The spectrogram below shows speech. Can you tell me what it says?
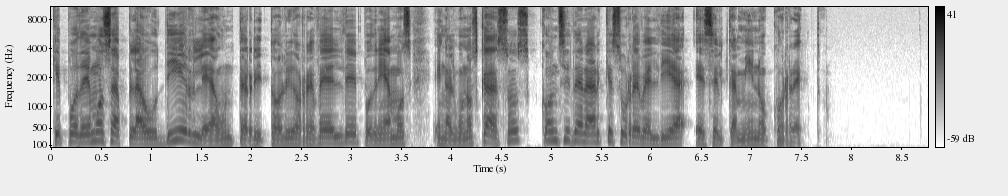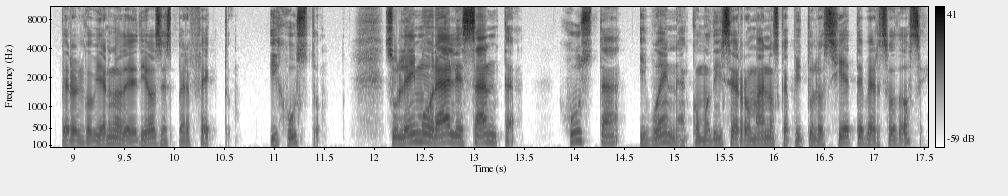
que podemos aplaudirle a un territorio rebelde, podríamos en algunos casos considerar que su rebeldía es el camino correcto. Pero el gobierno de Dios es perfecto y justo. Su ley moral es santa, justa y buena, como dice Romanos capítulo 7, verso 12.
